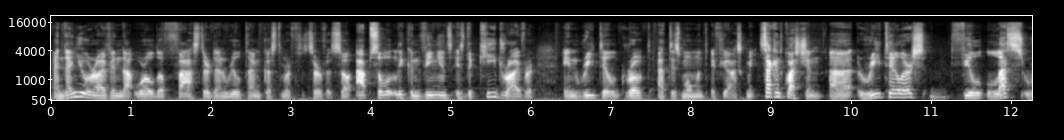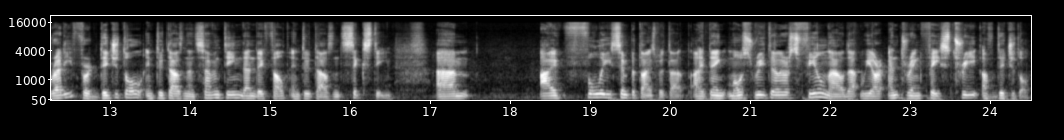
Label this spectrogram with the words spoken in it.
And then you arrive in that world of faster than real-time customer service. So absolutely convenience is the key driver in retail growth at this moment if you ask me. Second question, uh, retailers feel less ready for digital in 2017 than they felt in 2016. Um, I fully sympathize with that. I think most retailers feel now that we are entering phase three of digital.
